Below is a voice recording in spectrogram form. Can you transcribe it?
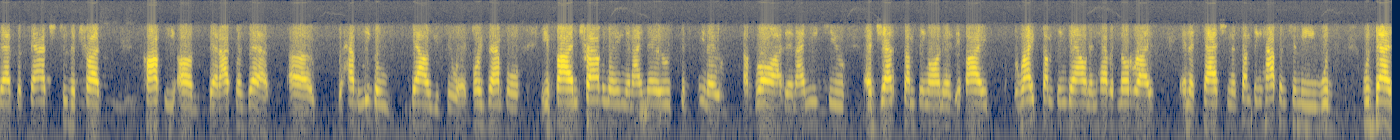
that's attached to the trust copy of that I possess uh, have legal value to it? For example, if I'm traveling and I know it's you know abroad and I need to adjust something on it, if I write something down and have it notarized and attached, and if something happened to me, would would that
